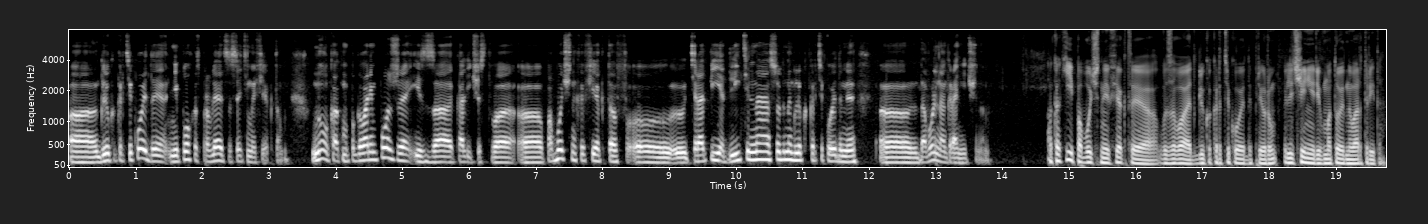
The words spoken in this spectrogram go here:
э, глюкокортикоиды неплохо справляются с этим эффектом. Но, как мы поговорим позже, из-за количества побочных эффектов терапия длительная, особенно глюкокортикоидами, довольно ограничена. А какие побочные эффекты вызывают глюкокортикоиды при лечении ревматоидного артрита?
